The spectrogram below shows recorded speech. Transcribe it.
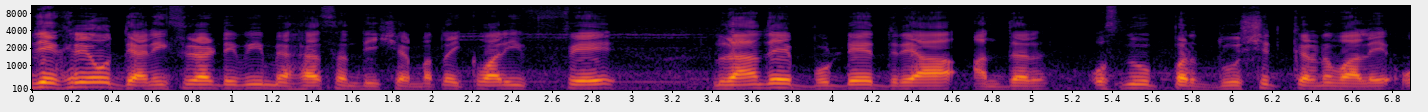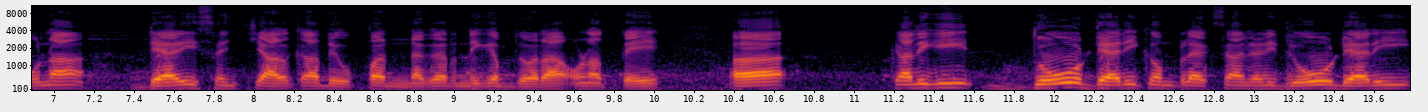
ਤੁਸੀਂ ਦੇਖ ਰਹੇ ਹੋ ਦੈਨਿਕ ਸਵੇਰਾ ਟੀਵੀ ਮੈਂ ਹਾਂ ਸੰਦੀਪ ਸ਼ਰਮਾ ਤੋਂ ਇੱਕ ਵਾਰੀ ਫੇਰ ਲੁਧਿਆਣਾ ਦੇ ਬੁੱਢੇ ਦਰਿਆ ਅੰਦਰ ਉਸ ਨੂੰ ਪ੍ਰਦੂਸ਼ਿਤ ਕਰਨ ਵਾਲੇ ਉਹਨਾਂ ਡੈਰੀ ਸੰਚਾਲਕਾਂ ਦੇ ਉੱਪਰ ਨਗਰ ਨਿਗਮ ਦੁਆਰਾ ਉਹਨਾਂ ਤੇ ਅ, ਕਹਿੰਦੇ ਕਿ ਦੋ ਡੈਰੀ ਕੰਪਲੈਕਸਾਂ ਜਿਹੜੀ ਦੋ ਡੈਰੀ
